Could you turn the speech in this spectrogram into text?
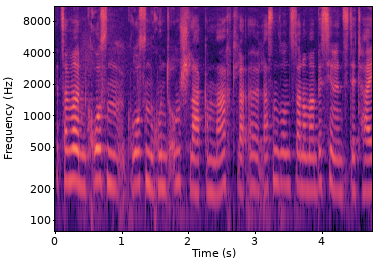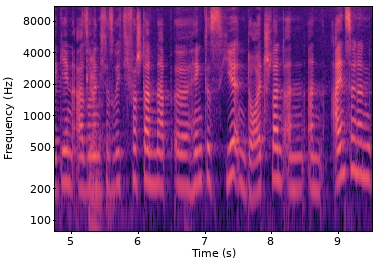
Jetzt haben wir einen großen, großen Rundumschlag gemacht. Äh, lassen Sie uns da noch mal ein bisschen ins Detail gehen. Also, Gerne. wenn ich das richtig verstanden habe, äh, hängt es hier in Deutschland an, an einzelnen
